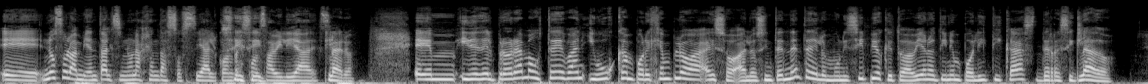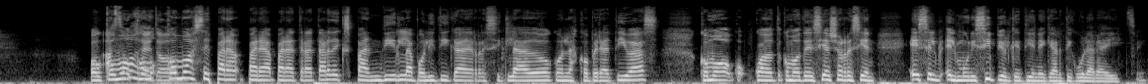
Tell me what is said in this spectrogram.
eh, no solo ambiental, sino una agenda social con Sí, sí. responsabilidades. Claro. Em, y desde el programa ustedes van y buscan, por ejemplo, a eso, a los intendentes de los municipios que todavía no tienen políticas de reciclado. ¿O cómo, haces para, para, para tratar de expandir la política de reciclado con las cooperativas? Como, cuando, como te decía yo recién, es el, el municipio el que tiene que articular ahí. Sí.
